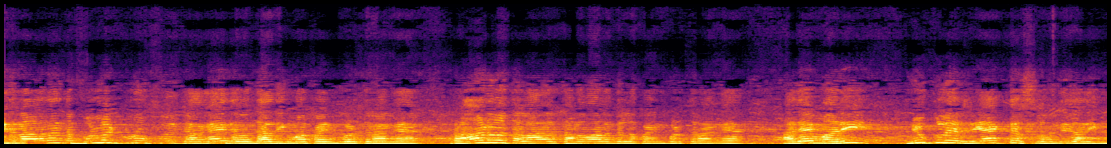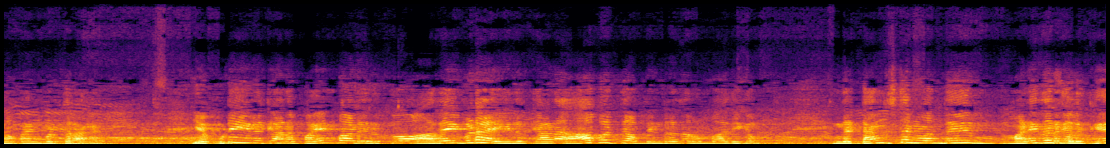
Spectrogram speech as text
இதனாலதான் இந்த புல்லட் ப்ரூஃபுக்காக இதை வந்து அதிகமா பயன்படுத்துறாங்க. ராணுவ தலா தளவாளங்கள்ல பயன்படுத்துறாங்க. அதே மாதிரி நியூக்ளியர் ரியாக்டர்ஸ்ல வந்து இது அதிகமா பயன்படுத்துறாங்க. எப்படி இதுக்கான பயன்பாடு இருக்கோ அதை விட இதுக்கான ஆபத்து அப்படின்றது ரொம்ப அதிகம். இந்த டங்ஸ்டன் வந்து மனிதர்களுக்கு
